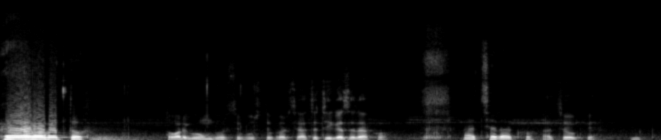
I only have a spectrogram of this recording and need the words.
হ্যাঁ হবে তো। তোমার ঘুম ধরছে বুঝতে পারছি। আচ্ছা ঠিক আছে রাখো। আচ্ছা রাখো আচ্ছা ওকে Okay.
